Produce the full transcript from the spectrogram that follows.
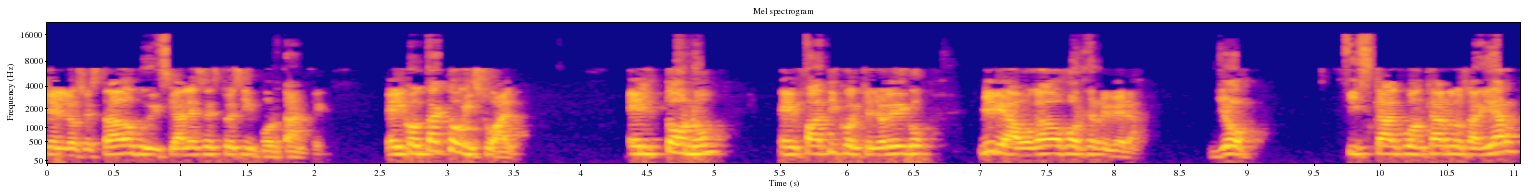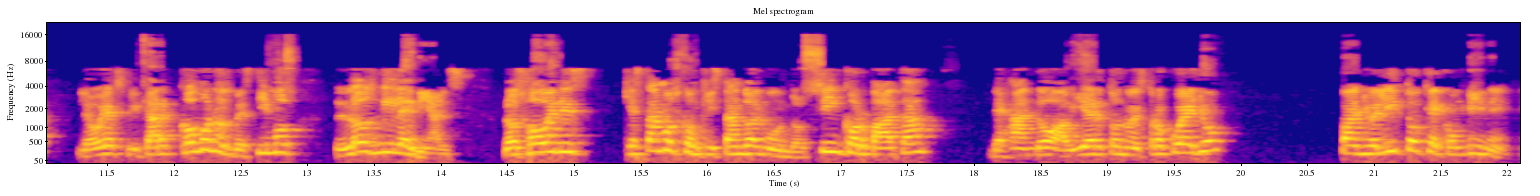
que en los estrados judiciales esto es importante. El contacto visual, el tono enfático, el que yo le digo, Mire, abogado Jorge Rivera, yo, fiscal Juan Carlos Aguiar, le voy a explicar cómo nos vestimos los millennials, los jóvenes que estamos conquistando al mundo, sin corbata, dejando abierto nuestro cuello, pañuelito que combine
